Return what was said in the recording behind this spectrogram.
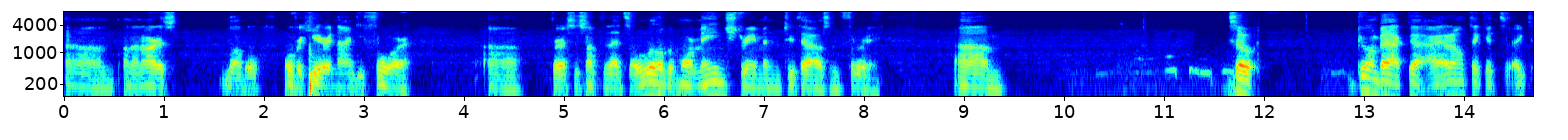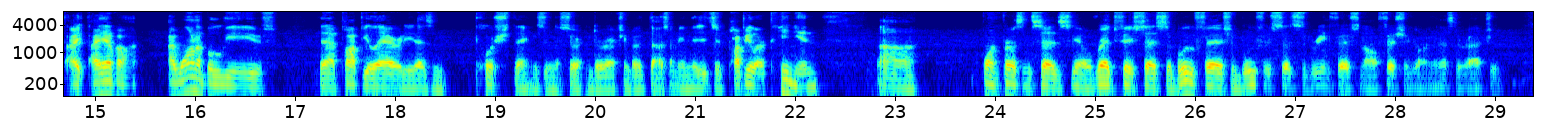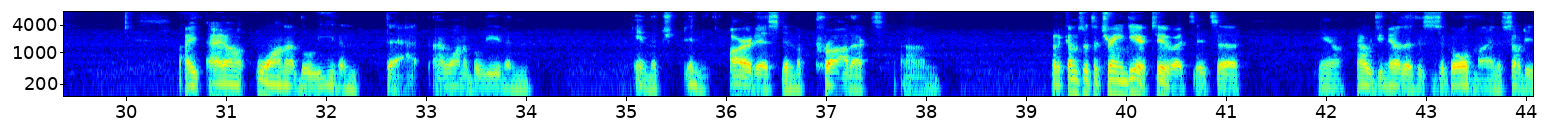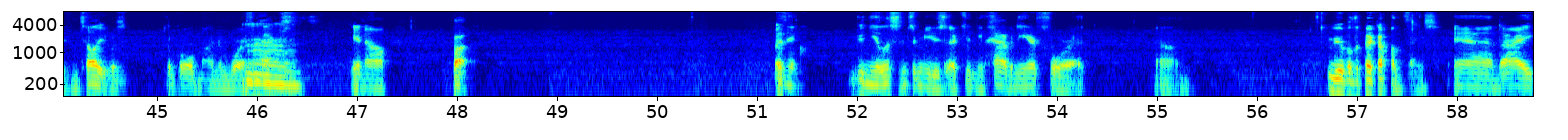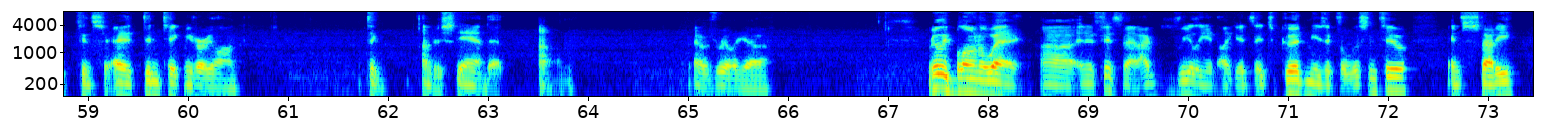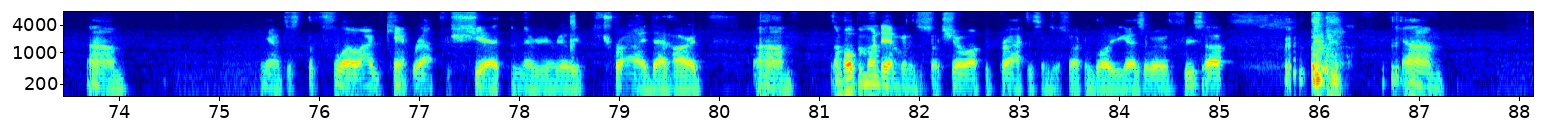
um, on an artist level over here in '94 uh, versus something that's a little bit more mainstream in 2003. Um, so going back, uh, I don't think it's. I, I have a. I want to believe that popularity doesn't push things in a certain direction, but it does. I mean, it's a popular opinion. Uh, one person says, you know, red fish says to blue fish, and blue fish says to green fish, and all fish are going in this direction. I I don't want to believe in that. I want to believe in in the in the artist and the product. Um, but it comes with a trained ear too. It's it's a you know how would you know that this is a gold mine if somebody didn't tell you it was a gold mine and worth mm. X? You know, but I think when you listen to music and you have an ear for it, um, you're able to pick up on things. And I can say it didn't take me very long to understand it. Um, I was really, uh, really blown away, uh, and it fits that. I really like it's it's good music to listen to and study. Um, you know, just the flow. I can't rap for shit, and never really tried that hard. Um, I'm hoping one day I'm gonna just like show up at practice and just fucking blow you guys away with a freestyle. um,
